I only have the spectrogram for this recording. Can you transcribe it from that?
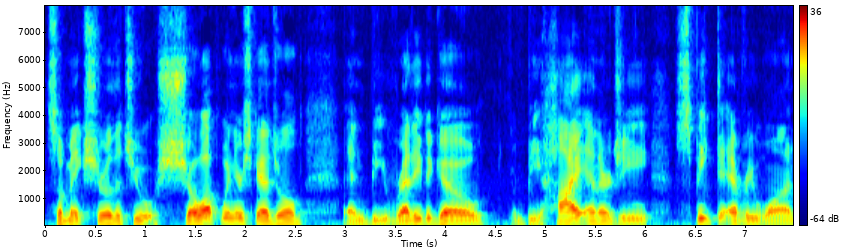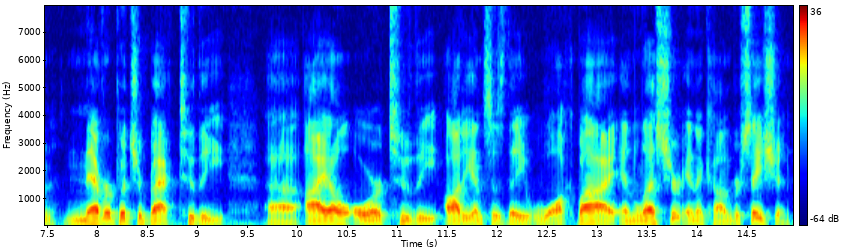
So make sure that you show up when you're scheduled and be ready to go. Be high energy. Speak to everyone. Never put your back to the uh, aisle or to the audience as they walk by unless you're in a conversation.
